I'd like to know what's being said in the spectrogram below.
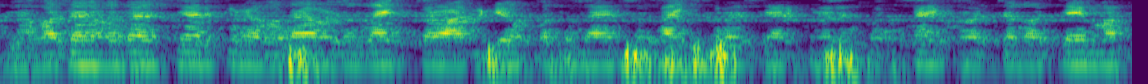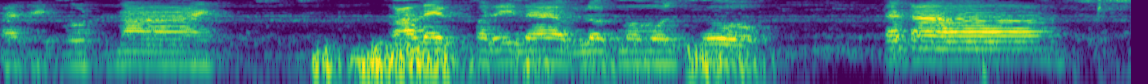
અને વધારે વધારે શેર કરો વધારે વધારે લાઈક કરો. આ વીડિયો પસંદ આવે તો લાઈક કરો શેર કરો અને સબસ્ક્રાઈબ કરો. ચલો જય માતાજી ગુડ નાઇટ કાલે ફરીને બ્લોગમાં મળશો. ટાટા.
